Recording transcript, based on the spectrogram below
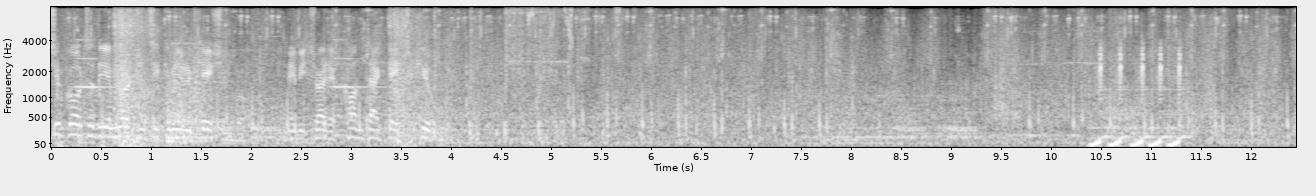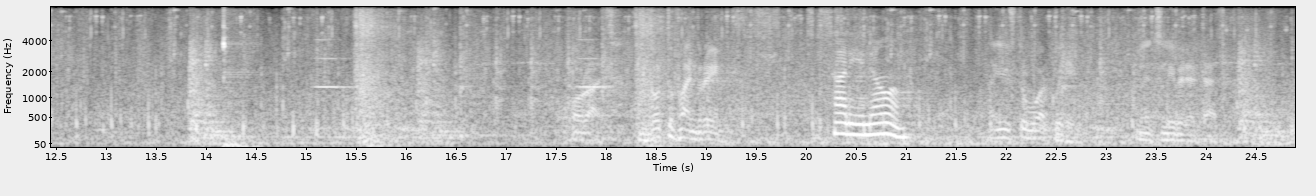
Should go to the emergency communication room. Maybe try to contact HQ. All right, we've got to find Raymond. How do you know him? I used to work with him. Let's leave it at that.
